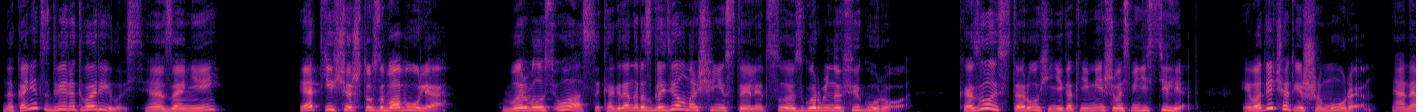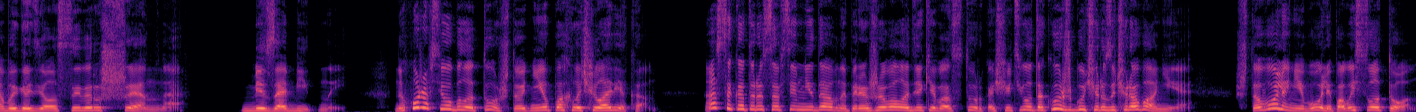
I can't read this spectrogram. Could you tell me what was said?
Наконец дверь отворилась, а за ней... «Это еще что за бабуля?» Вырвалась у Асы, когда она разглядела морщинистое лицо и сгорбленную фигуру. Казалось, старухе никак не меньше 80 лет. И в отличие от Ешимуры, она выглядела совершенно безобидной. Но хуже всего было то, что от нее пахло человеком. Аса, которая совсем недавно переживала дикий восторг, ощутила такое жгучее разочарование, что волей-неволей повысила тон.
